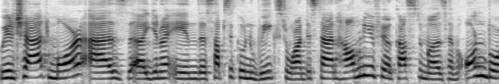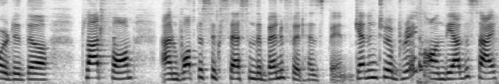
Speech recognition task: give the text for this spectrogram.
We'll chat more as, uh, you know, in the subsequent weeks to understand how many of your customers have onboarded the platform and what the success and the benefit has been. Get into a break. On the other side,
